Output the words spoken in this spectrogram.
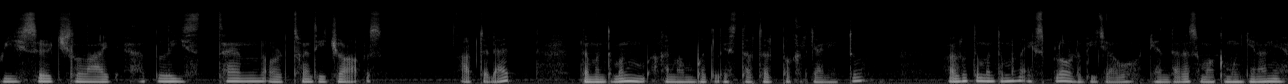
research like at least 10 or 20 jobs After that, teman-teman akan membuat list daftar pekerjaan itu, lalu teman-teman explore lebih jauh di antara semua kemungkinannya.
